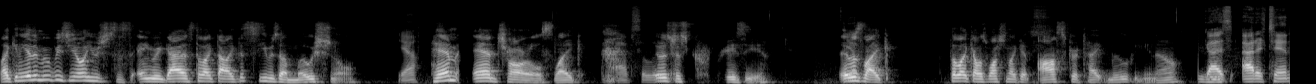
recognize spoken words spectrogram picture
like in the other movies you know he was just this angry guy and stuff like that like this he was emotional Yeah. him and charles like Absolutely. it was just crazy it Yep. was like I felt like i was watching like an oscar type movie you know guys out of ten.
